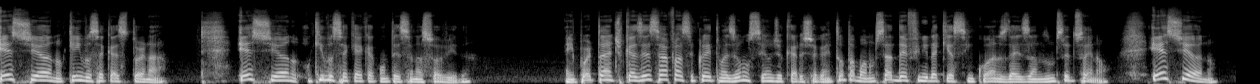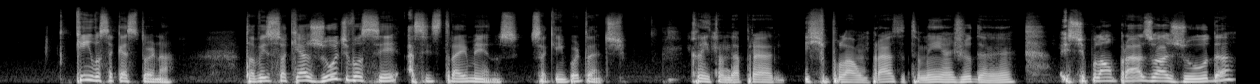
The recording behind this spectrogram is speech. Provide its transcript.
Este ano, quem você quer se tornar? Este ano, o que você quer que aconteça na sua vida? É importante, porque às vezes você vai falar assim, Cleiton, mas eu não sei onde eu quero chegar. Então tá bom, não precisa definir daqui a 5 anos, 10 anos, não precisa disso aí não. Este ano, quem você quer se tornar? Talvez isso aqui ajude você a se distrair menos. Isso aqui é importante. Cleiton, dá pra estipular um prazo também? Ajuda, né? Estipular um prazo ajuda,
